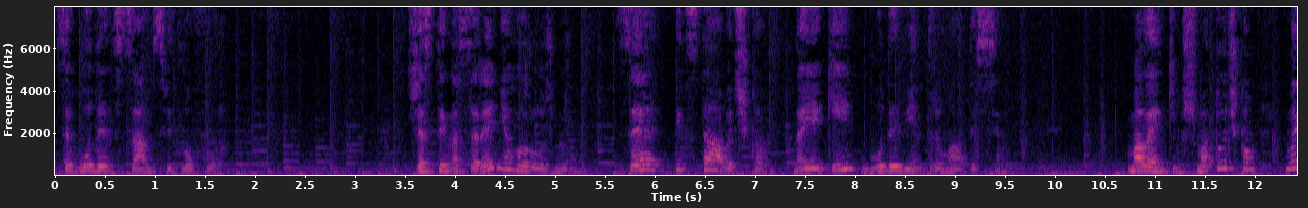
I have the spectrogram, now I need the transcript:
це буде сам світлофор. Частина середнього розміру це підставочка, на якій буде він триматися. Маленьким шматочком ми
